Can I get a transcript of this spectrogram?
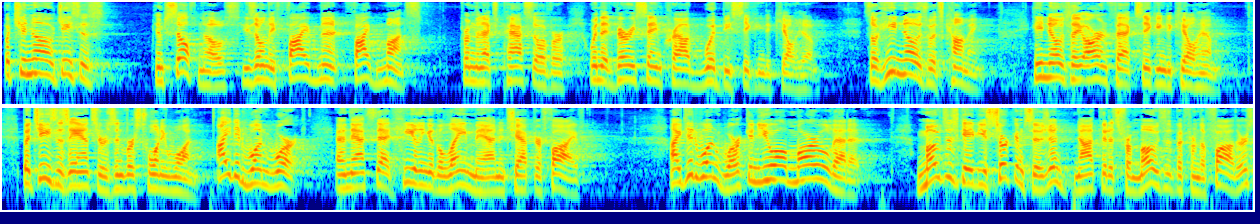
But you know, Jesus himself knows he's only five, minute, five months from the next Passover when that very same crowd would be seeking to kill him. So he knows what's coming. He knows they are, in fact, seeking to kill him. But Jesus answers in verse 21 I did one work, and that's that healing of the lame man in chapter 5. I did one work, and you all marveled at it. Moses gave you circumcision, not that it's from Moses, but from the fathers,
